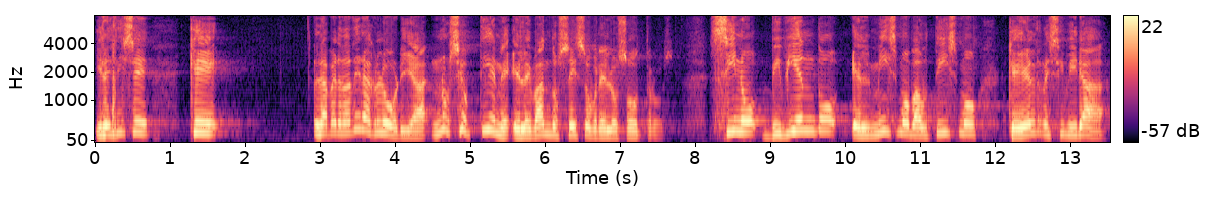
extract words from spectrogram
y les dice que la verdadera gloria no se obtiene elevándose sobre los otros, sino viviendo el mismo bautismo que Él recibirá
